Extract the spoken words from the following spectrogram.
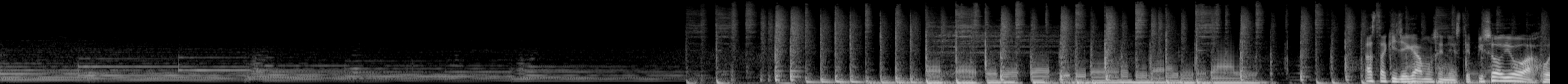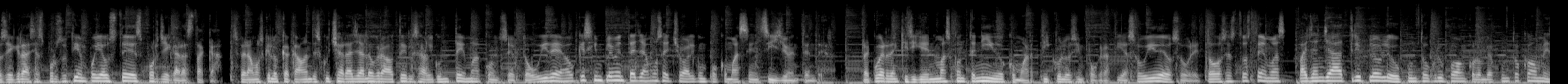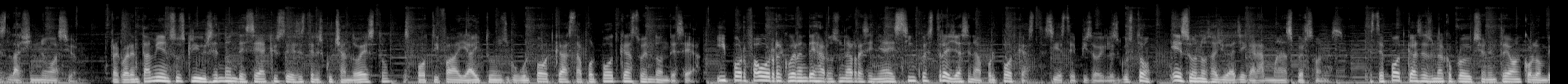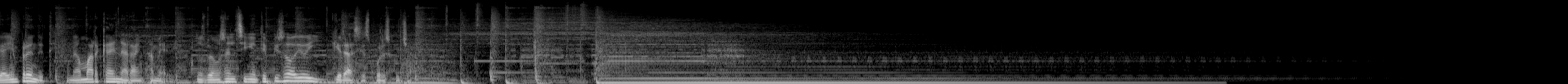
Hasta aquí llegamos en este episodio. A José, gracias por su tiempo y a ustedes por llegar hasta acá. Esperamos que lo que acaban de escuchar haya logrado aterrizar algún tema, concepto o idea o que simplemente hayamos hecho algo un poco más sencillo de entender. Recuerden que si quieren más contenido como artículos, infografías o videos sobre todos estos temas, vayan ya a www.grupobancolombia.com slash innovación. Recuerden también suscribirse en donde sea que ustedes estén escuchando esto, Spotify, iTunes, Google Podcast, Apple Podcast o en donde sea. Y por favor recuerden dejarnos una reseña de 5 estrellas en Apple Podcast si este episodio les gustó. Eso nos ayuda a llegar a más personas. Este podcast es una coproducción entre Bancolombia y Emprendete, una marca de Naranja Media. Nos vemos en el siguiente episodio y gracias por escuchar.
